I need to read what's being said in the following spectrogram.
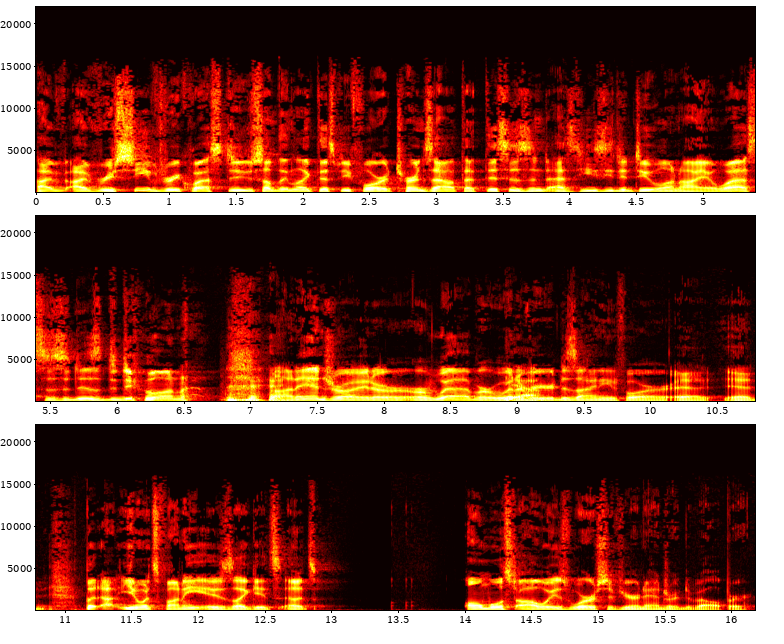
I've I've received requests to do something like this before. It turns out that this isn't as easy to do on iOS as it is to do on on Android or, or web or whatever Yeah. you're designing for. And but uh, you know what's funny is like it's it's almost always worse if you're an Android developer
